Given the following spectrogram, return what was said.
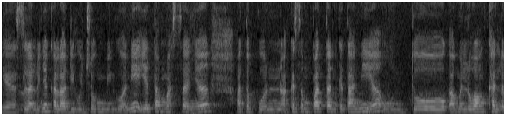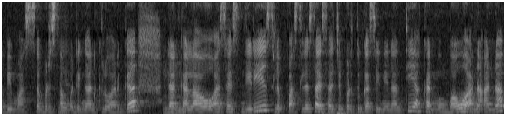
Ya, selalunya kalau di hujung minggu ini ialah masanya ataupun kesempatan ketani ya untuk uh, meluangkan lebih masa bersama ya. dengan keluarga dan hmm. kalau uh, saya sendiri selepas selesai saja bertugas ini nanti akan membawa anak-anak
